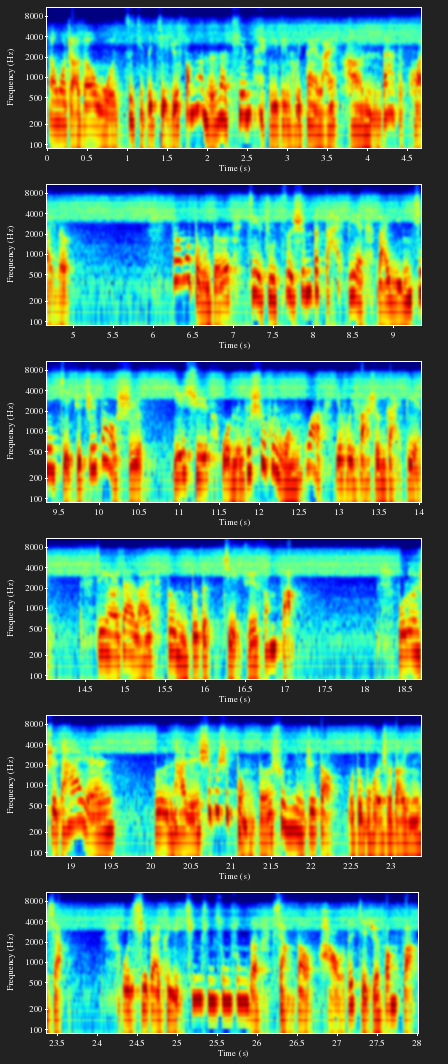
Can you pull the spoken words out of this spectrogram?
当我找到我自己的解决方案的那天，一定会带来很大的快乐。当我懂得借助自身的改变来迎接解决之道时，也许我们的社会文化也会发生改变，进而带来更多的解决方法。不论是他人，不论他人是不是懂得顺应之道，我都不会受到影响。我期待可以轻轻松松的想到好的解决方法，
